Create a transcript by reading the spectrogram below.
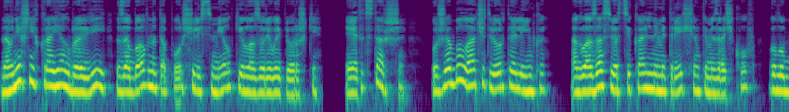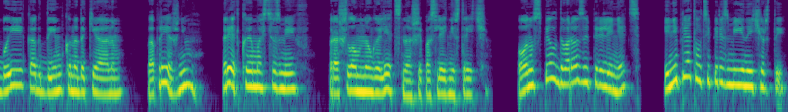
На внешних краях бровей забавно топорщились мелкие лазоревые перышки. Этот старше. Уже была четвертая линька, а глаза с вертикальными трещинками зрачков, голубые, как дымка над океаном. По-прежнему. Редкая масть у змеев. Прошло много лет с нашей последней встречи. Он успел два раза перелинять и не прятал теперь змеиные черты.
